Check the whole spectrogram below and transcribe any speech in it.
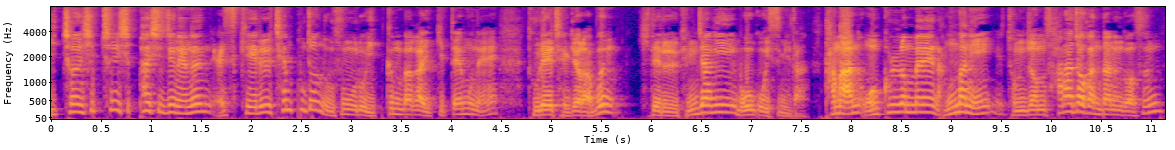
2017-18 시즌에는 SK를 챔프전 우승으로 이끈 바가 있기 때문에 둘의 재결합은 기대를 굉장히 모으고 있습니다. 다만 원클럽맨의 낭만이 점점 사라져 간다는 것은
